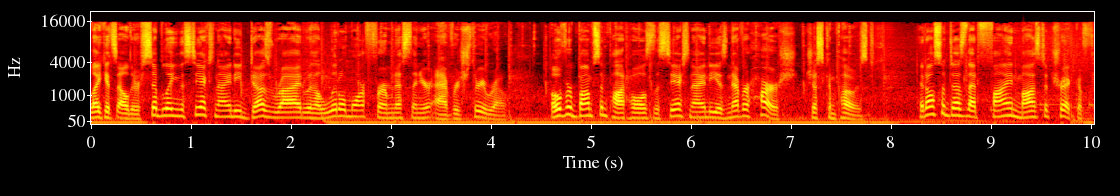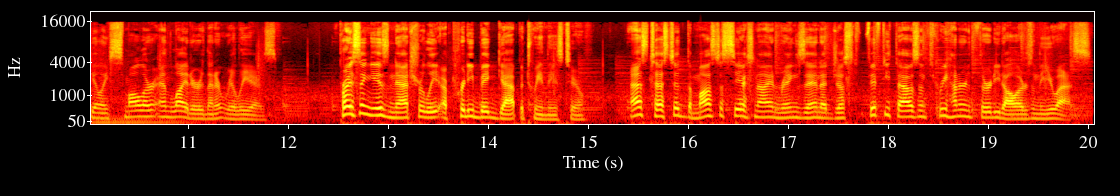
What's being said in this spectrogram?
Like its elder sibling, the CX-90 does ride with a little more firmness than your average three-row. Over bumps and potholes, the CX-90 is never harsh, just composed. It also does that fine Mazda trick of feeling smaller and lighter than it really is. Pricing is naturally a pretty big gap between these two. As tested, the Mazda CX-9 rings in at just $50,330 in the US.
